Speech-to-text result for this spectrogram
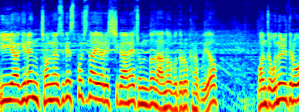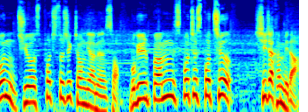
이 이야기는 정현숙의 스포츠 다이어리 시간에 좀 더 나눠보도록 하고요. 먼저 오늘 들어온 주요 스포츠 소식 정리하면서 목요일 밤 스포츠 스포츠 시작합니다.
